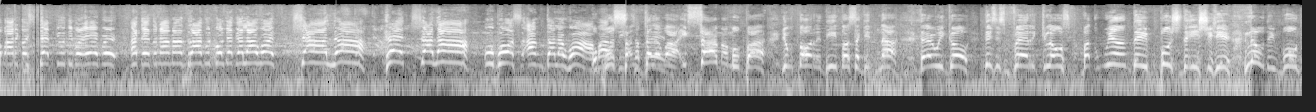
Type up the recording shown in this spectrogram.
Parang ko Step Cutie Forever. At ito na mga Dragon Ball na galawan. Shala! Head Shala! Ubos ang dalawa. para Ubus ang dalawa. Isama mo pa yung torre dito sa gitna. There we go. This is very close. But will they push the issue here? No, they won't.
